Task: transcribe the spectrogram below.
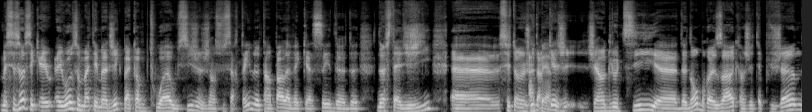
mais c'est ça, c'est que Heroes of Magic, ben, comme toi aussi, j'en suis certain, là, t'en parles avec assez de, de nostalgie. Euh, c'est un jeu dans lequel j'ai englouti euh, de nombreuses heures quand j'étais plus jeune.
